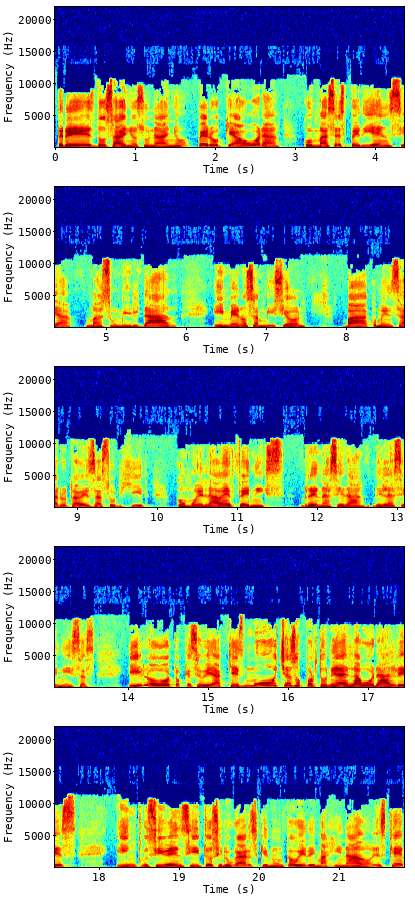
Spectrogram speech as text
tres, dos años, un año, pero que ahora con más experiencia, más humildad y menos ambición, va a comenzar otra vez a surgir como el ave fénix renacerá de las cenizas. Y lo otro que se ve aquí es muchas oportunidades laborales inclusive en sitios y lugares que nunca hubiera imaginado. Es que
